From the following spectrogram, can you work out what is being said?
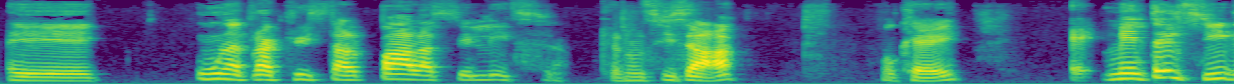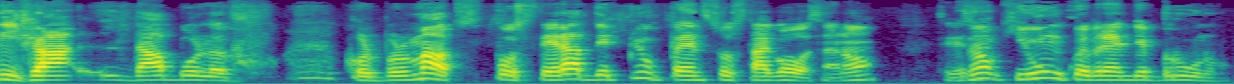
e una tra Crystal Palace e Leeds che non si sa ok E mentre il City ha il double col Bournemouth sposterà di più penso sta cosa no perché sennò chiunque prende Bruno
